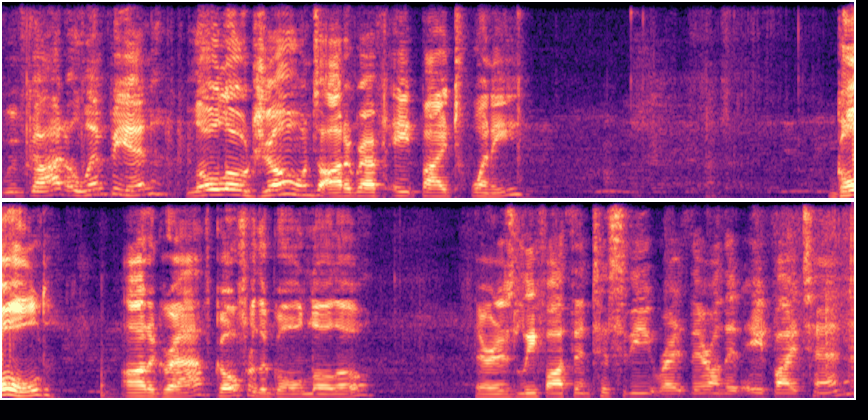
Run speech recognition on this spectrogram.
We've got Olympian Lolo Jones autographed 8 by 20. Gold autograph. Go for the gold Lolo. There it is, Leaf Authenticity right there on that 8 by 10.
